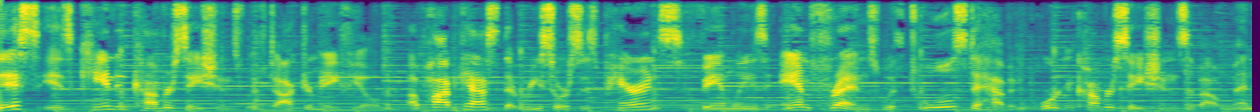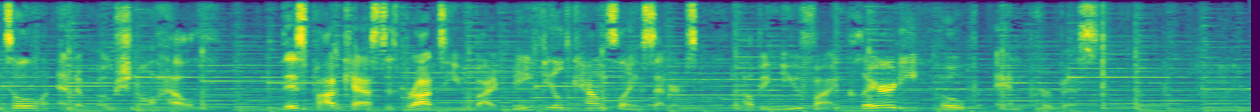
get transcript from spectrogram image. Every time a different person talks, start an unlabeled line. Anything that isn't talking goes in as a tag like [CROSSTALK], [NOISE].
This is Candid Conversations with Dr. Mayfield, a podcast that resources parents, families, and friends with tools to have important conversations about mental and emotional health. This podcast is brought to you by Mayfield Counseling Centers, helping you find clarity, hope, and purpose.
